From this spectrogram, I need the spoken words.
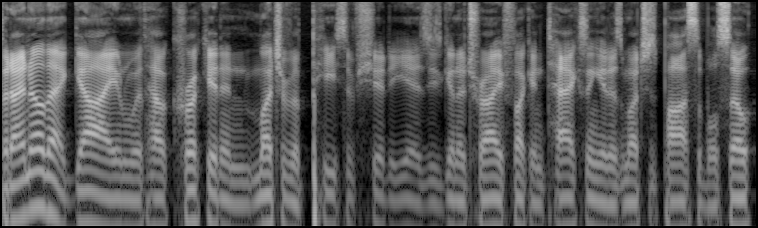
But I know that guy, and with how crooked and much of a piece of shit he is, he's to try fucking taxing it as much as possible. So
